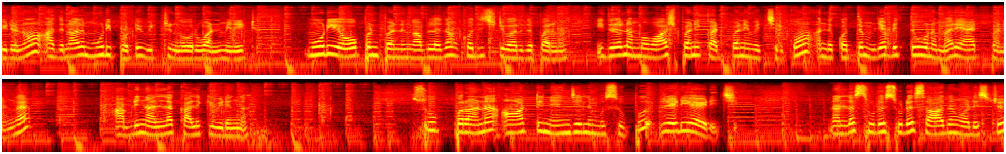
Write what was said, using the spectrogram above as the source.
விடணும். அதனால் மூடி போட்டு விட்டுருங்க ஒரு ஒன் மினிட் மூடியை ஓப்பன் பண்ணுங்கள் அவ்வளோதான் கொதிச்சுட்டு வருது பாருங்கள் இதில் நம்ம வாஷ் பண்ணி கட் பண்ணி வச்சுருக்கோம். அந்த கொத்தமல்லி அப்படியே தூவின மாதிரி ஆட் பண்ணுங்கள் அப்படி நல்லா கலக்கி விடுங்க. சூப்பரான ஆட்டு நெஞ்செலும்பு சூப்பு ரெடி ஆயிடுச்சு. நல்லா சுட சுட சாதம் வடிச்சிட்டு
